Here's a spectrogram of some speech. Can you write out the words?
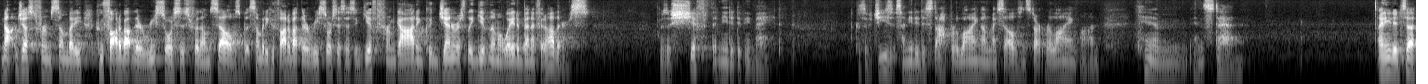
not just from somebody who thought about their resources for themselves, but somebody who thought about their resources as a gift from God and could generously give them away to benefit others. There was a shift that needed to be made because of Jesus. I needed to stop relying on myself and start relying on Him instead. I needed to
